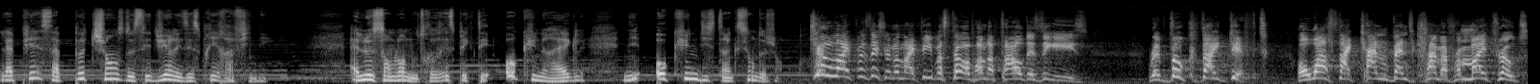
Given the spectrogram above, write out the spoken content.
la pièce a peu de chances de séduire les esprits raffinés. Elle ne semble en outre respecter aucune règle, ni aucune distinction de genre. Kill thy physician and thy fee bestow upon the foul disease. Revoke thy gift, or whilst I can vent clamour from my throat.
